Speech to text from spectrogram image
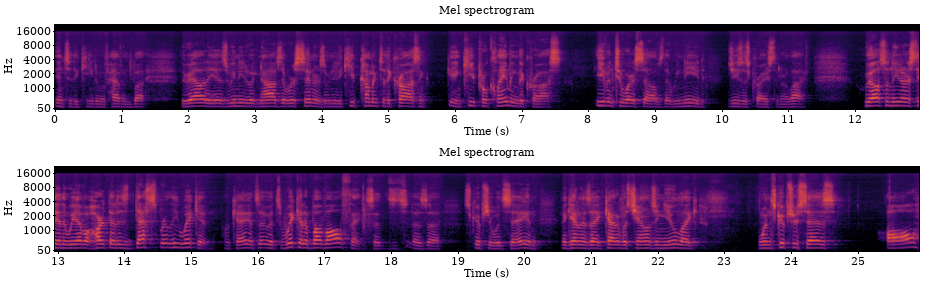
into the kingdom of heaven. But the reality is, we need to acknowledge that we're sinners and we need to keep coming to the cross and, and keep proclaiming the cross, even to ourselves, that we need Jesus Christ in our life. We also need to understand that we have a heart that is desperately wicked. Okay? It's, it's wicked above all things, as, as a scripture would say. And again, as I kind of was challenging you, like when Scripture says all,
